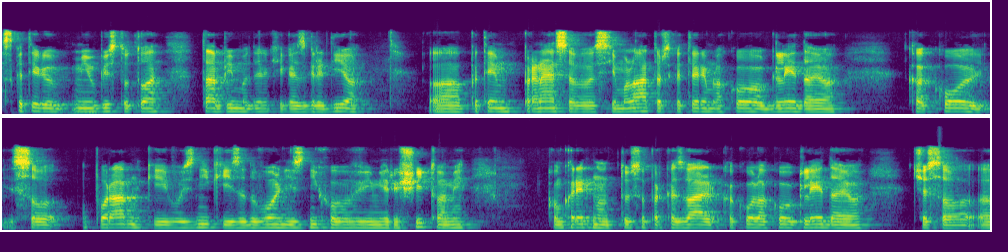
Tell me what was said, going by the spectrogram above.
s katerim mi v bistvu to, ta BIM model, ki ga zgradijo, uh, potem prenese v simulator, s katerim lahko gledajo, kako so uporabniki, vozniki zadovoljni z njihovimi rešitvami. Konkretno tu so prikazovali, kako lahko gledajo, če so uh,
